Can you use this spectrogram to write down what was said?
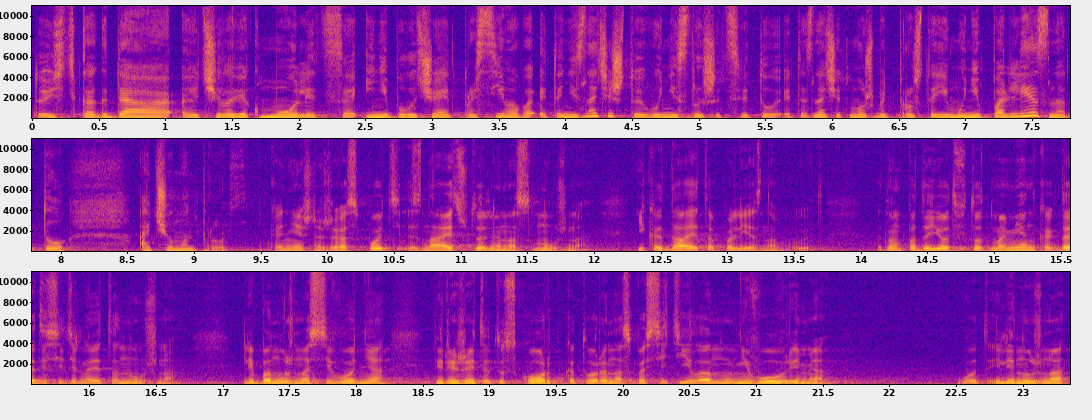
То есть, когда э, человек молится и не получает просимого, это не значит, что его не слышит святой. Это значит, может быть, просто ему не полезно то, о чем он просит. Конечно же, Господь знает, что для нас нужно и когда это полезно будет. Поэтому подает в тот момент, когда действительно это нужно. Либо нужно сегодня пережить эту скорбь, которая нас посетила ну, не вовремя. Вот, или нужно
